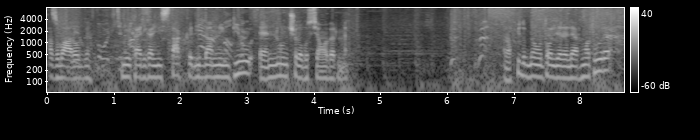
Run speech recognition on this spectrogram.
a Svarog. Lui carica gli stack di danno in più e non ce lo possiamo permettere. Allora, qui dobbiamo togliere le armature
